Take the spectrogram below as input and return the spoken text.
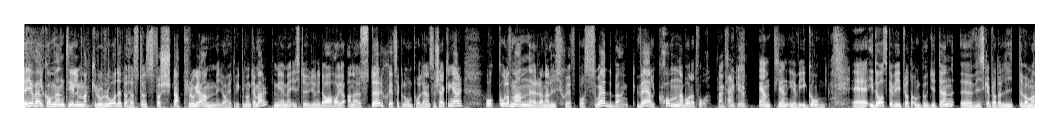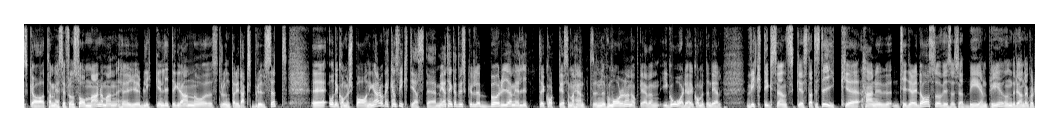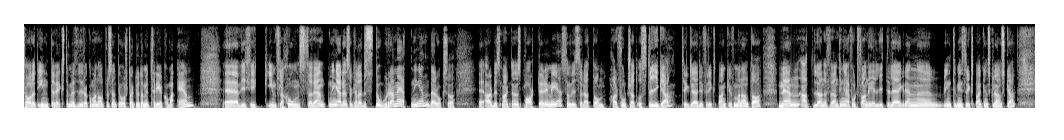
Hej och välkommen till Makrorådet och höstens första program. Jag heter Viktor Munkhammar. Med mig i studion idag har jag Anna Öster, chefsekonom på Länsförsäkringar och Olof Manner, analyschef på Swedbank. Välkomna båda två. Tack så mycket. Äntligen är vi igång. Eh, idag ska vi prata om budgeten. Eh, vi ska prata lite vad man ska ta med sig från sommaren om man höjer blicken lite grann och struntar i dagsbruset. Eh, och det kommer spaningar och veckans viktigaste. Men jag tänkte att vi skulle börja med lite kort det som har hänt nu på morgonen och även igår. Det har ju kommit en del viktig svensk statistik. Eh, här nu tidigare idag så visade det sig att BNP under det andra kvartalet inte växte med 4,0 procent i årstakt utan med 3,1. Eh, vi fick inflationsförväntningar, den så kallade stora mätningen där också eh, arbetsmarknadens parter är med som visade att de har fortsatt att stiga till glädje för Riksbanken får man anta. Men att löneförväntningarna fortfarande är lite lägre än eh, inte minst Riksbanken skulle önska.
